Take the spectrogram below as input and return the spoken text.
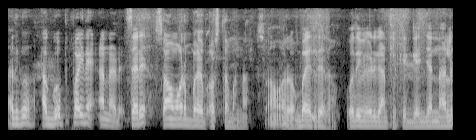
అదిగో ఆ గొప్ప పైనే అన్నాడు. సరే సోమవారం బయ వస్తామన్నాం. సోమవారం బయలుదేరాం. ఉదయం ఏడు గంటలకి గంజన్నాలు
